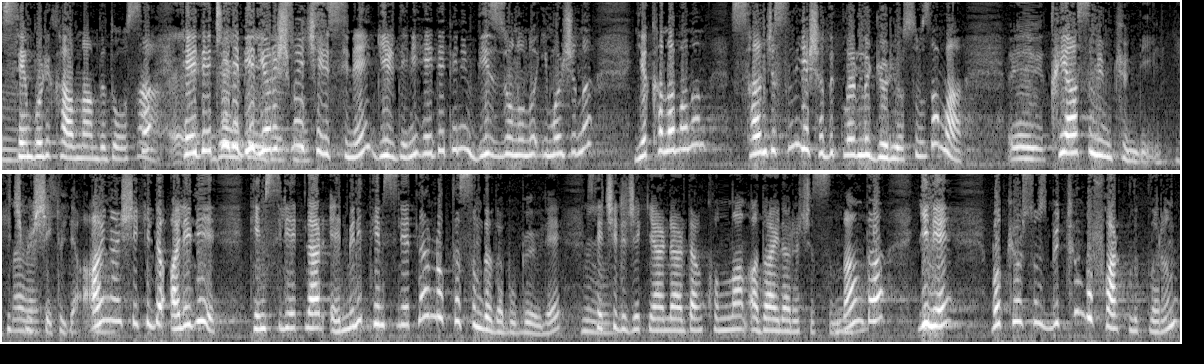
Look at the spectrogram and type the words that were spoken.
sembolik anlamda da olsa Hmm. Ha, e, HDP ile bir yarışma diyorsunuz. içerisine girdiğini, HDP'nin vizyonunu, imajını yakalamanın sancısını yaşadıklarını görüyorsunuz ama e, kıyası mümkün değil hiçbir Evet. şekilde. Aynen şekilde Alevi temsiliyetler, Ermeni temsiliyetler noktasında da bu böyle. Seçilecek yerlerden konulan adaylar açısından da yine bakıyorsunuz bütün bu farklılıkların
